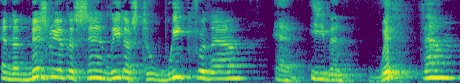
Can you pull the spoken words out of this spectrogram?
and the misery of the sin lead us to weep for them and even with them?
